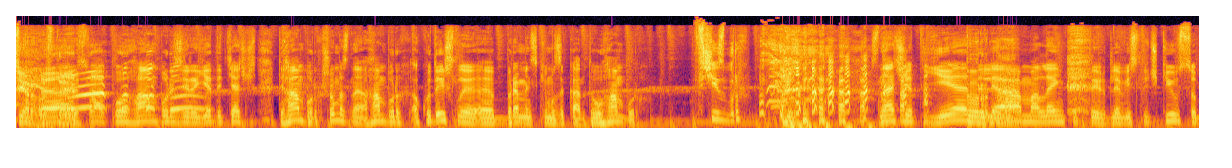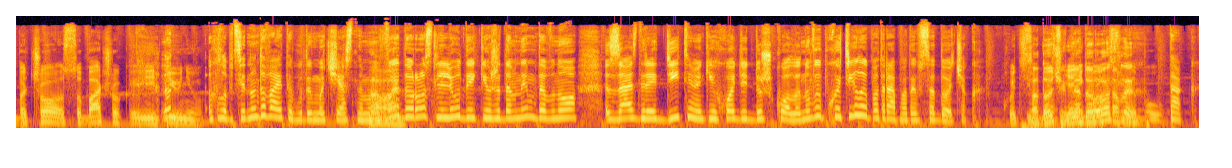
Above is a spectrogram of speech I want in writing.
чергу Е, стоять. Так, у Гамбурзі є дитячий. Гамбург, що ми знаємо? Гамбург, а куди йшли е, бременські музиканти? У Гамбург. В Чізбург. Значить, є Турне. для маленьких тих, для віслючків, собачо, собачок і Ну, півнів. Хлопці, ну давайте будемо чесними. Давай. Ви дорослі люди, які вже давним-давно заздрять дітям, які ходять до школи. Ну ви б хотіли потрапити в садочок? Хотів. Садочок Я для ніколи Там дорослих? не був. Так.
